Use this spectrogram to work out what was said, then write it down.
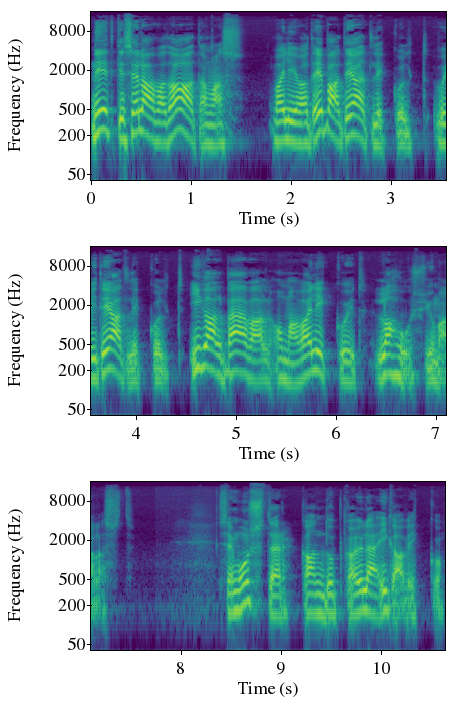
Need, kes elavad Aadamas, valivad ebateadlikult või teadlikult igal päeval oma valikuid lahus Jumalast. see muster kandub ka üle igavikku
